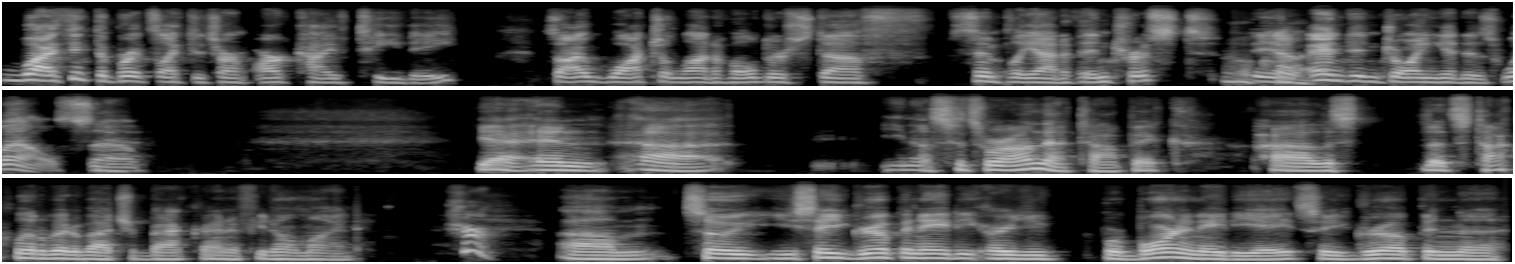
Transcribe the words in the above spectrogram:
what I think the Brits like to term archive TV. So I watch a lot of older stuff simply out of interest, Oh, you know, and enjoying it as well. So Yeah, and uh, you know, since we're on that topic, uh, let's let's talk a little bit about your background, if you don't mind. sure. Um, so you say you grew up in eighty, or you were born in eighty-eight, so you grew up in the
